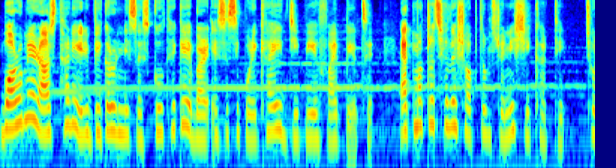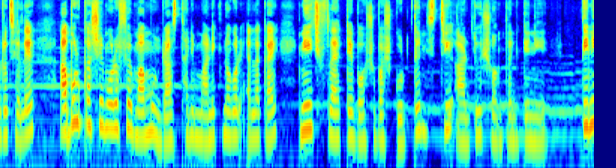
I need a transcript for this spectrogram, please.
বড় মেয়ে রাজধানীর ভিকারুন্নিসা স্কুল থেকে এবার এসএসসি পরীক্ষায় জিপিএ ফাইভ পেয়েছে। একমাত্র ছেলে সপ্তম শ্রেণির শিক্ষার্থী। ছোট ছেলে আবুল কাশেম ওরফে মামুন রাজধানী মানিকনগর এলাকায় নিজ ফ্ল্যাটে বসবাস করতেন স্ত্রী আর দুই সন্তানকে নিয়ে। তিনি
